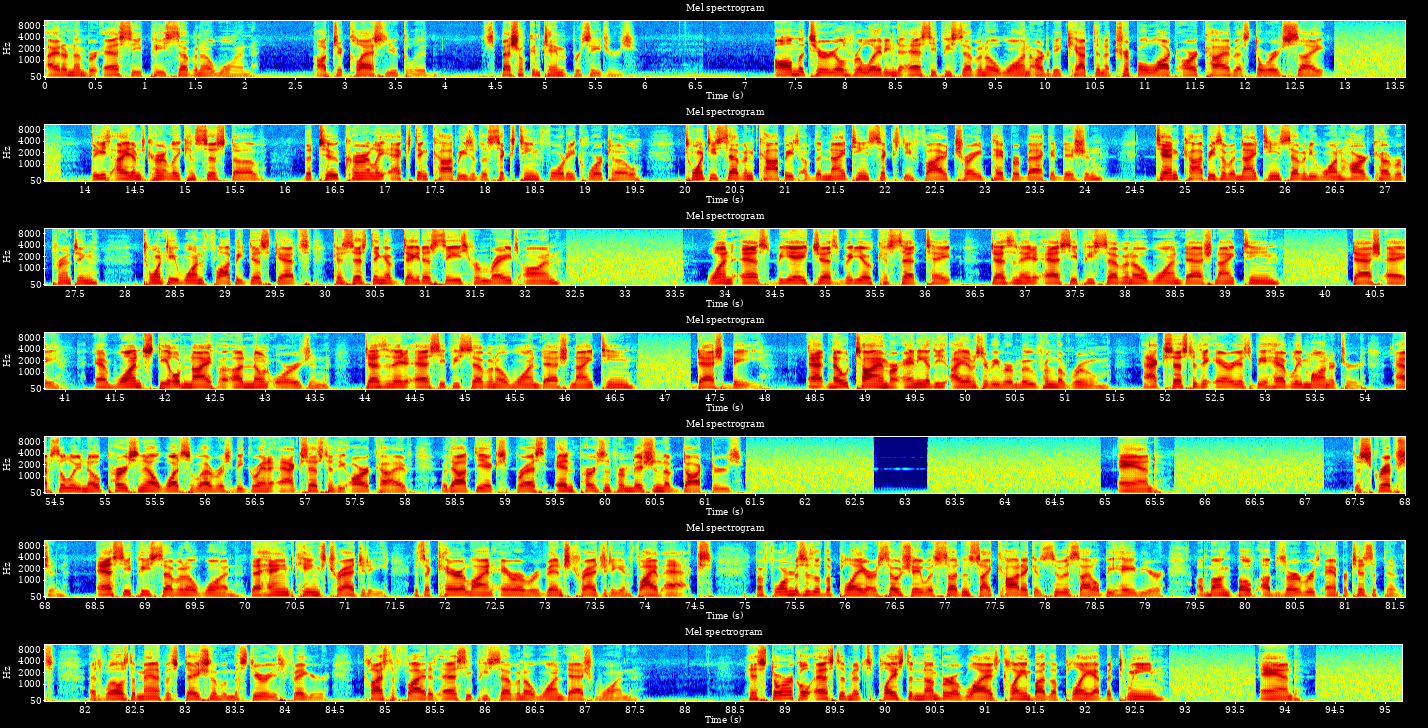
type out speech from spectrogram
Item Number SCP-701 Object Class Euclid Special Containment Procedures All materials relating to SCP-701 are to be kept in a triple-locked archive at Storage Site. These items currently consist of the two currently extant copies of the 1640 Quarto, 27 copies of the 1965 trade paperback edition, 10 copies of a 1971 hardcover printing, 21 floppy diskettes consisting of data seized from raids on one S-VHS video cassette tape designated SCP-701-19-A, and one steel knife of unknown origin, designated SCP-701-19-B. At no time are any of these items to be removed from the room. Access to the area is to be heavily monitored. Absolutely no personnel whatsoever is to be granted access to the archive without the express, in-person permission of Doctors and Description: SCP-701, The Hanged King's Tragedy, is a Caroline-era revenge tragedy in five acts. Performances of the play are associated with sudden psychotic and suicidal behavior among both observers and participants, as well as the manifestation of a mysterious figure, classified as SCP-701-1. Historical estimates place the number of lives claimed by the play at between and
